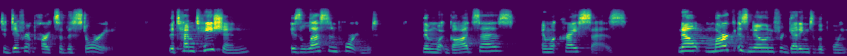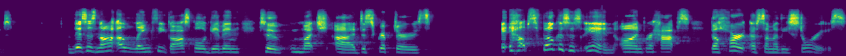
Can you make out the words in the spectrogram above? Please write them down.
to different parts of the story. The temptation is less important than what God says and what Christ says. Now, Mark is known for getting to the point. This is not a lengthy gospel given to much uh, descriptors. It helps focus us in on perhaps the heart of some of these stories.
